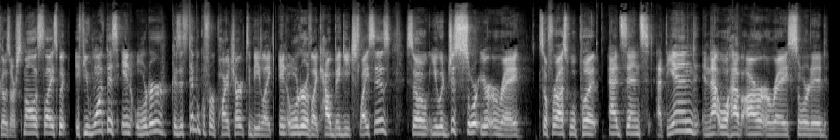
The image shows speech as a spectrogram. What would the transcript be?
goes our smallest slice. But if you want this in order, because it's typical for a pie chart to be like in order of like how big each slice is. So you would just sort your array. So for us, we'll put AdSense at the end, and that will have our array sorted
